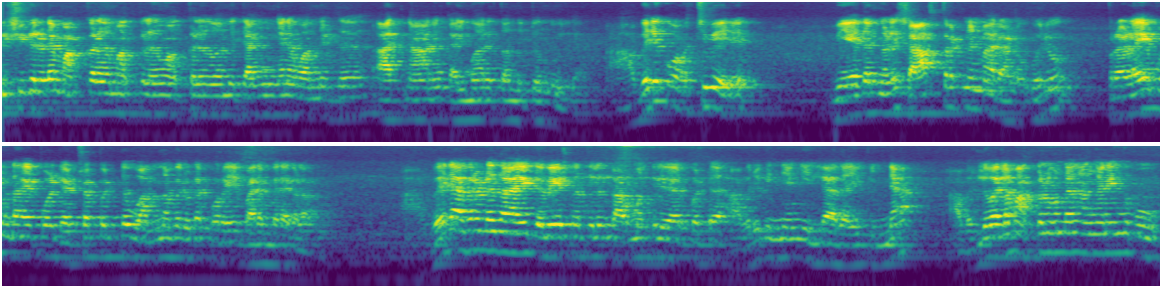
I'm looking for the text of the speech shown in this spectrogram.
ഋഷികളുടെ മക്കൾ മക്കൾ മക്കൾ വന്നിട്ട് അങ്ങനെ വന്നിട്ട് ആ ജ്ഞാനം കൈമാറി തന്നിട്ടൊന്നുമില്ല. അവർ കുറച്ചു പേര് വേദങ്ങൾ ശാസ്ത്രജ്ഞന്മാരാണ്. ഒരു പ്രളയമുണ്ടായപ്പോൾ രക്ഷപ്പെട്ട് വന്നവരുടെ കുറേ പരമ്പരകളാണ്. അവരവരുടേതായ ഗവേഷണത്തിലും കർമ്മത്തിലും ഏർപ്പെട്ട് അവർ പിന്നെ അങ്ങ് ഇല്ലാതായി. പിന്നെ അവരിൽ വല്ല മക്കളും ഉണ്ടെങ്കിൽ അങ്ങനെ അങ്ങ് പോകും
